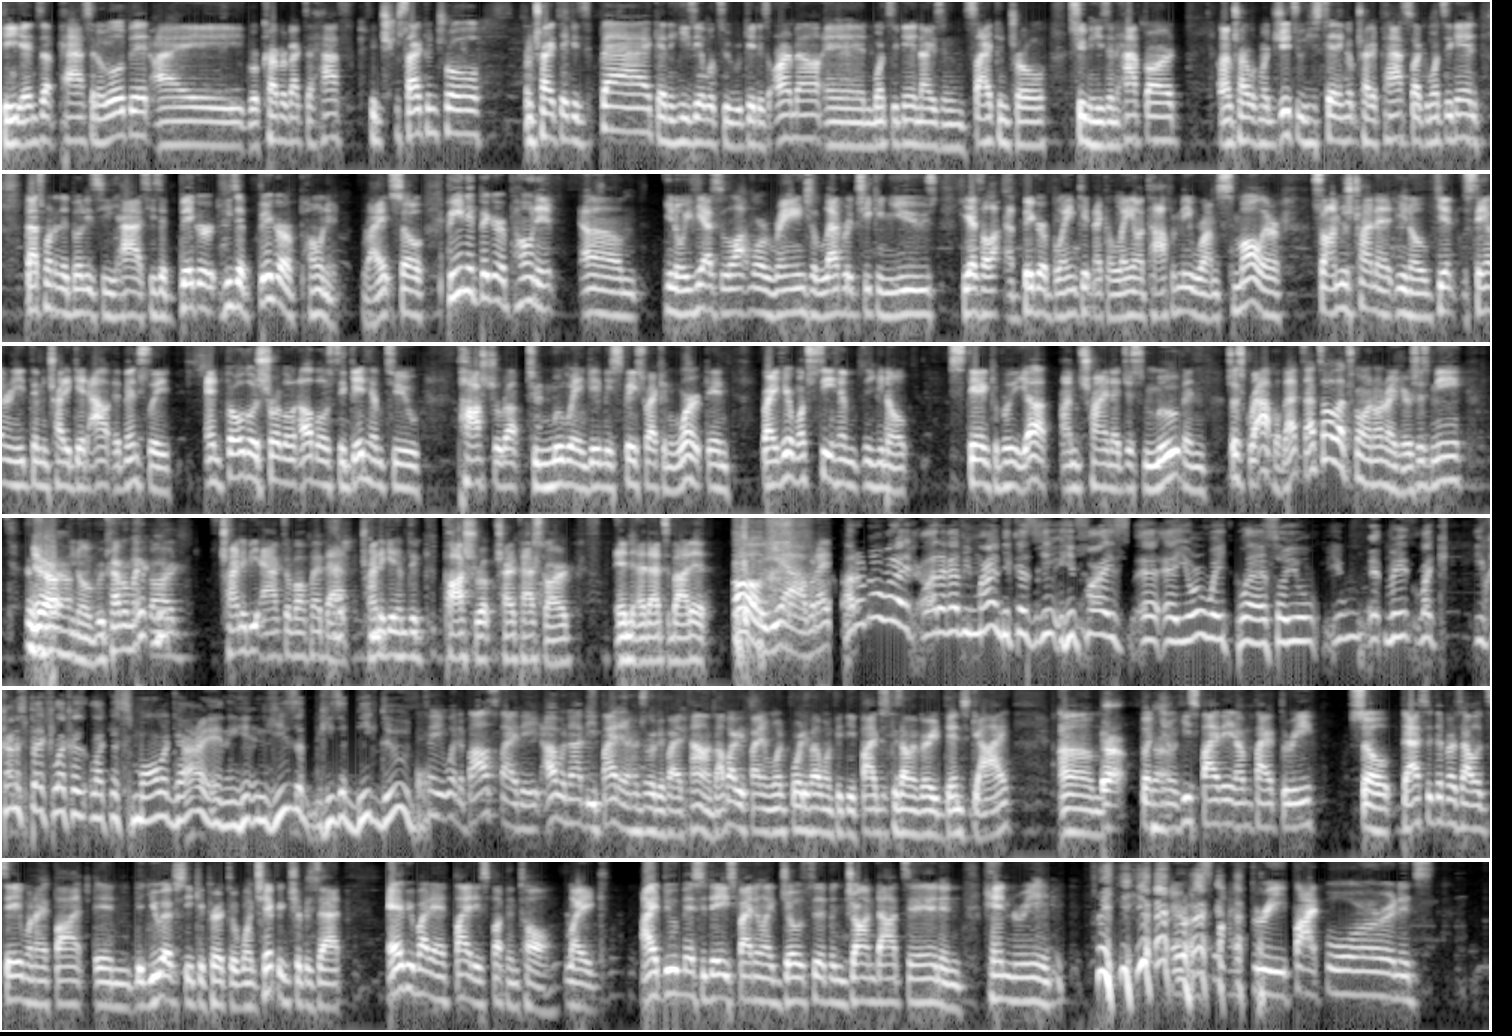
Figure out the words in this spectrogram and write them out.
He ends up passing a little bit. I recover back to half side control. I'm trying to take his back, and he's able to get his arm out. And once again, now he's in side control. Excuse me, he's in half guard. I'm trying to work my jiu-jitsu. He's standing up, trying to pass. Like once again, that's one of the abilities he has. He's a bigger, he's a bigger opponent, right? So being a bigger opponent, um, you know, he has a lot more range, of leverage he can use. He has a lot, a bigger blanket that can lay on top of me where I'm smaller. So I'm just trying to, you know, get, stay underneath him and try to get out eventually and throw those short little elbows to get him to posture up to move away and give me space where I can work. And right here, once you see him, you know, stand completely up. I'm trying to just move and just grapple. That's that's all that's going on right here. It's just me, yeah. you know, recover my guard, trying to be active off my back, trying to get him to posture up, trying to pass guard, and, and that's about it. Oh yeah, but I I don't know what I what I have in mind because he he fights uh, at, at your weight class, so you you like you kind of expect like a like a smaller guy, and, he, and he's a he's a big dude. I'll tell you what, if I was five eight, I would not be fighting 135 pounds. I'll probably be fighting 145, 155, just because I'm a very dense guy. Um, yeah, but yeah. you know, he's five eight, I'm five three. So that's the difference I would say when I fought in the UFC compared to one championship is that everybody I fight is fucking tall. Like I do miss the days fighting like Joseph and John Dodson and Henry. yeah, right. five three, five four, and it's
